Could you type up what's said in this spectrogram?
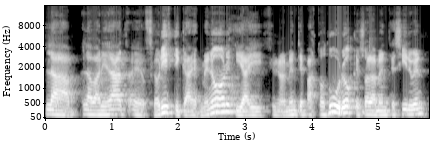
la, variedad eh, florística es menor y hay generalmente pastos duros que solamente sirven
